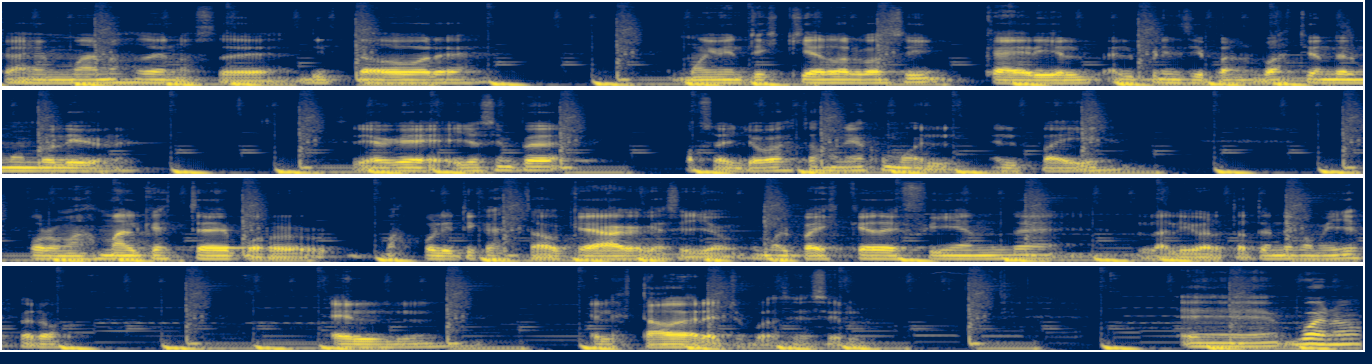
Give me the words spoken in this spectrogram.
cae en manos de, no sé, dictadores, movimiento izquierdo, algo así, caería el, principal bastión del mundo libre. Sería que ellos siempre, o sea, yo veo a Estados Unidos como el, el país, por más mal que esté, por más política de Estado que haga, qué sé yo, como el país que defiende la libertad, entre comillas, pero el, el Estado de Derecho, por así decirlo. Eh, bueno,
